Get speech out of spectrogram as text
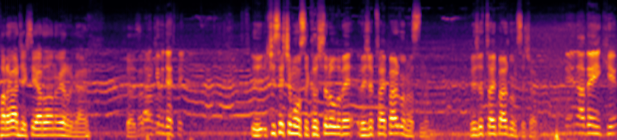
para verecekse Erdoğan'a veririm yani. Sen kimi desteklersin? Ee, iki seçim olsa Kılıçdaroğlu ve Recep Tayyip Erdoğan arasında mı? Recep Tayyip Erdoğan'ı seçerim. Senin adayın kim?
